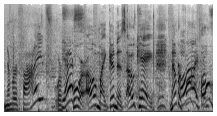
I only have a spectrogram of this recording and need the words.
number five or Yes. four? Oh my goodness. Okay, number oh, five from oh.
